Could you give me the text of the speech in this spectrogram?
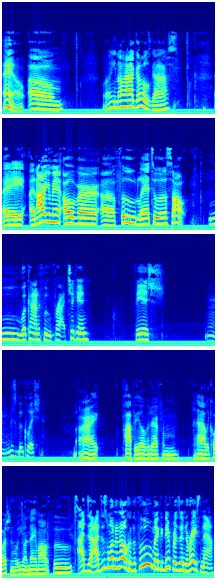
Damn. Um. Well, you know how it goes, guys. A an argument over uh, food led to an assault. Ooh, what kind of food? Fried chicken, fish. Mm, this is a good question. All right, Papi over there from Highly Question. Were you gonna name all the foods? I, I just want to know because the food make a difference in the race now.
